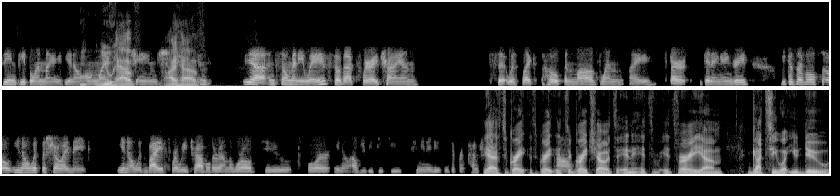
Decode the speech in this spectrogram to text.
seen people in my you know own life you have. change. i have in- yeah, in so many ways. So that's where I try and sit with like hope and love when I start getting angry, because I've also you know with the show I make. You know, with Vice, where we traveled around the world to explore, you know, LGBTQ communities in different countries. yeah it's great. It's great. It's a Um, great show. It's and it's it's very um gutsy what you do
